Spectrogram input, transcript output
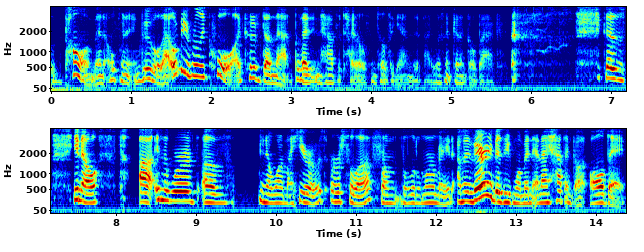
of the, poem and open it in Google. That would be really cool. I could have done that, but I didn't have the titles until the end, and I wasn't going to go back. Because, you know, uh, in the words of, you know, one of my heroes, Ursula from The Little Mermaid, I'm a very busy woman and I haven't got all day.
